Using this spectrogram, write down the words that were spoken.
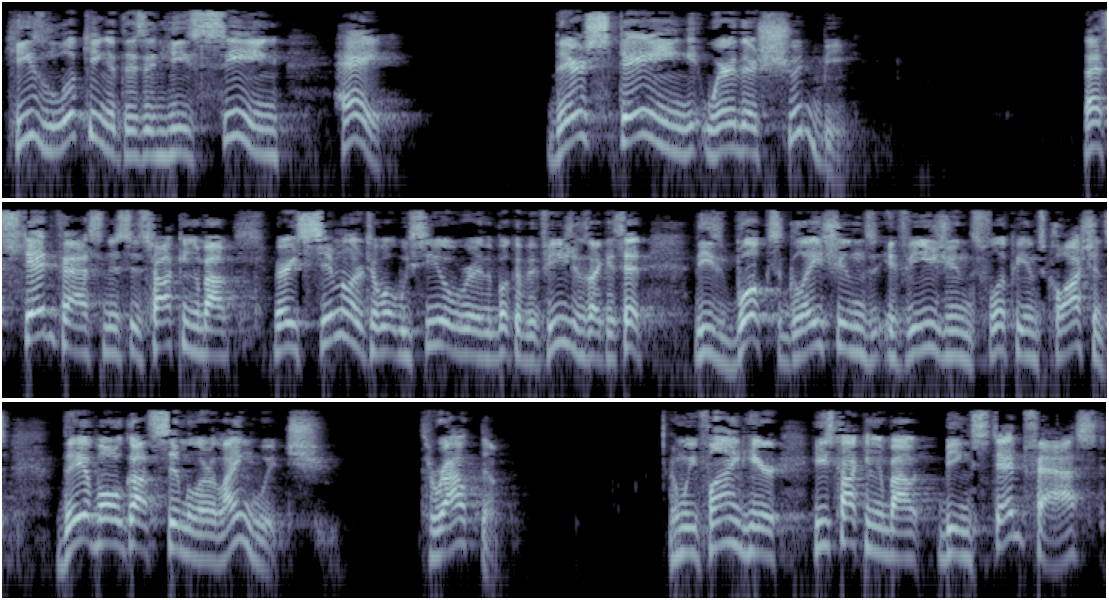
he's looking at this and he's seeing, hey, they're staying where there should be. That steadfastness is talking about very similar to what we see over in the book of Ephesians. Like I said, these books, Galatians, Ephesians, Philippians, Colossians, they have all got similar language throughout them. And we find here, he's talking about being steadfast,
